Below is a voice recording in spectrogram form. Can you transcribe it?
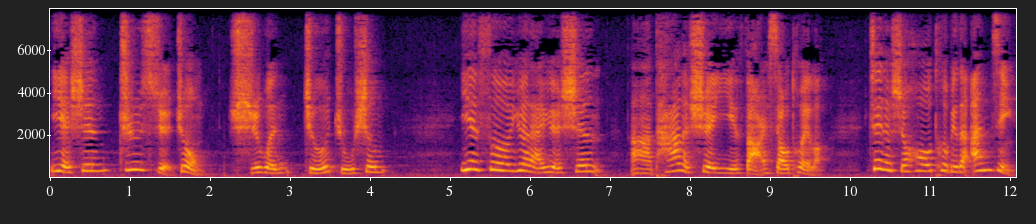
夜深知雪重，时闻折竹声。夜色越来越深啊，他的睡意反而消退了。这个时候特别的安静。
